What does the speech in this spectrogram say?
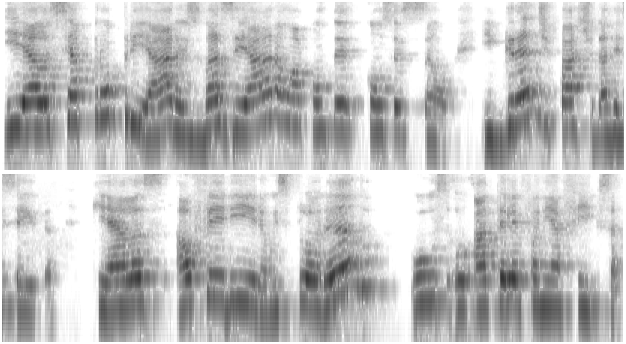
e elas se apropriaram, esvaziaram a concessão e grande parte da receita que elas auferiram, explorando a telefonia fixa,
